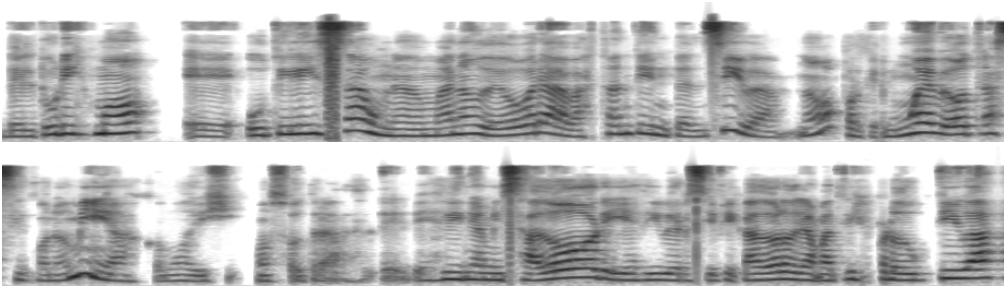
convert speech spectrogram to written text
del turismo eh, utiliza una mano de obra bastante intensiva, ¿no? Porque mueve otras economías, como dijimos, otras, eh, es dinamizador y es diversificador de la matriz productiva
